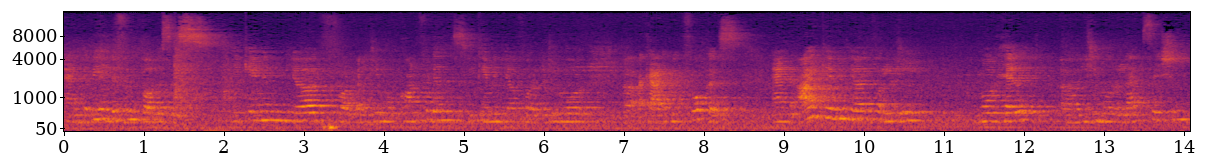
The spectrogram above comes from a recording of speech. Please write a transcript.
And we had different purposes. He came in here for a little more confidence, he came in here for a little more uh, academic focus, and I came in here for a little more health, a little more relaxation,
